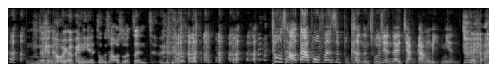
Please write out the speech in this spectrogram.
对，然后我又被你的吐槽所震慑。吐槽大部分是不可能出现在讲纲里面的。对啊。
